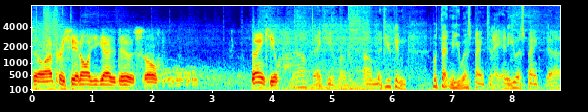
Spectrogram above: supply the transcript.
So I appreciate all you guys do. So thank you. No, thank you, brother. Um, if you can put that in the U.S. Bank today, any U.S. Bank uh,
